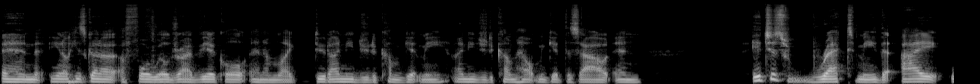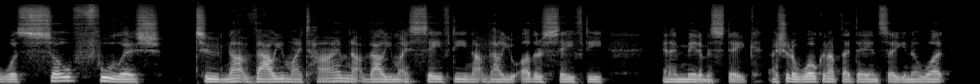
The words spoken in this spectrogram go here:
And, you know, he's got a, a four wheel drive vehicle. And I'm like, dude, I need you to come get me. I need you to come help me get this out. And it just wrecked me that I was so foolish to not value my time, not value my safety, not value others' safety. And I made a mistake. I should have woken up that day and say, you know what?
